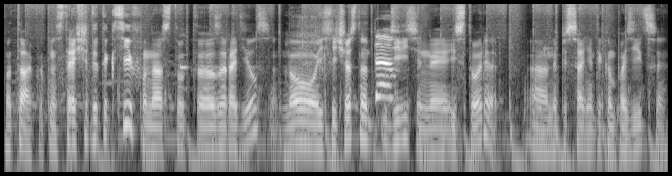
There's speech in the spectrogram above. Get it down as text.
Вот так вот. Настоящий детектив у нас тут э, зародился. Но, если честно, да. удивительная история э, написания этой композиции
